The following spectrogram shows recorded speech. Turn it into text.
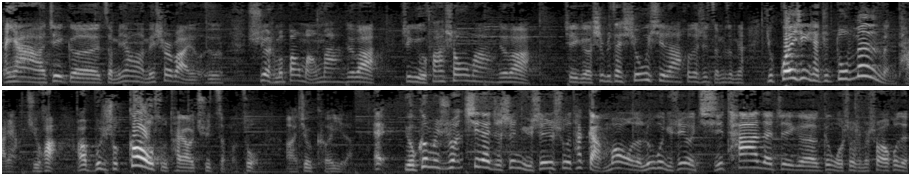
哎呀，这个怎么样啊？没事吧？有有需要什么帮忙吗？对吧？这个有发烧吗？对吧？这个是不是在休息啦，或者是怎么怎么样？就关心一下，就多问问他两句话，而不是说告诉他要去怎么做啊就可以了。哎，有哥们就说现在只是女生说她感冒了，如果女生有其他的这个跟我说什么事儿，或者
